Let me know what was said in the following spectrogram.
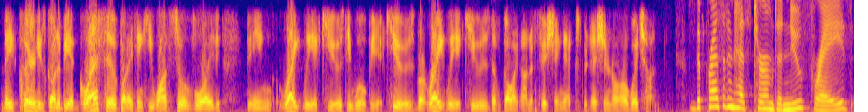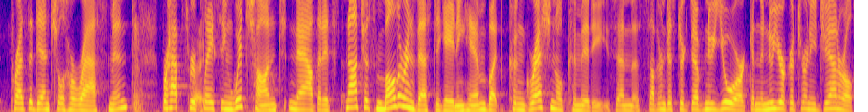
made clear he's going to be aggressive, but I think he wants to avoid being rightly accused. He will be accused, but rightly accused of going on a fishing expedition or a witch hunt. The president has termed a new phrase, presidential harassment, perhaps replacing right. witch hunt now that it's not just Mueller investigating him, but congressional committees and the Southern District of New York and the New York Attorney General.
